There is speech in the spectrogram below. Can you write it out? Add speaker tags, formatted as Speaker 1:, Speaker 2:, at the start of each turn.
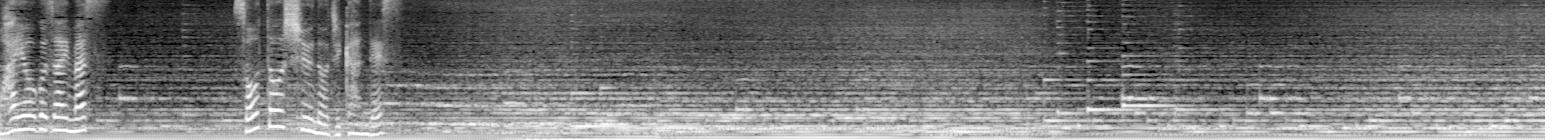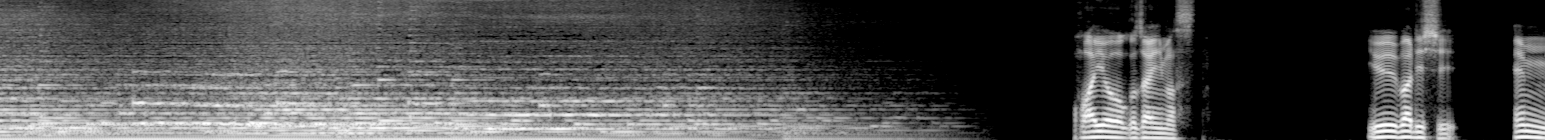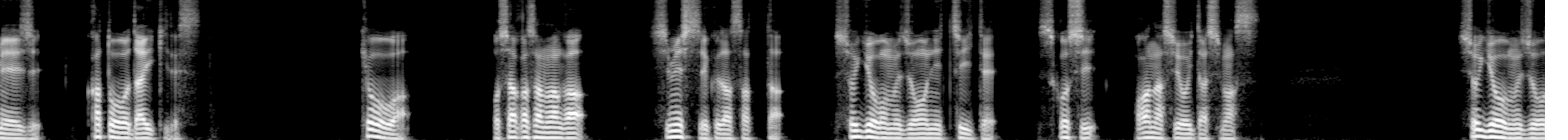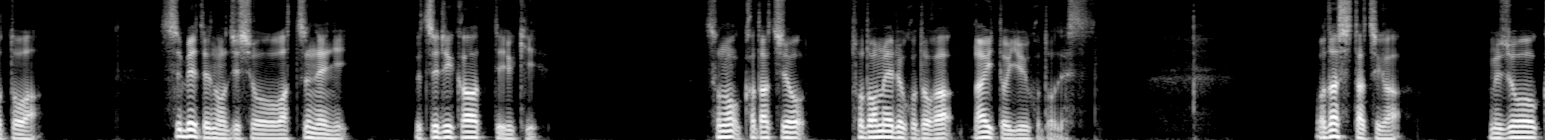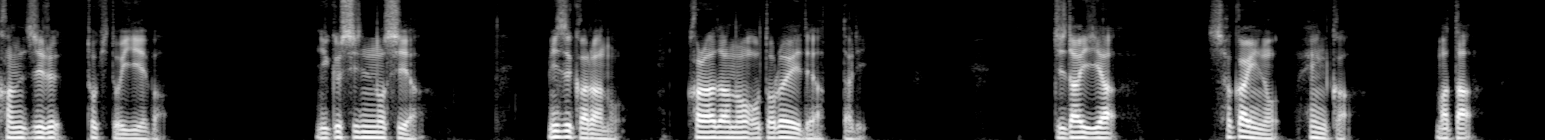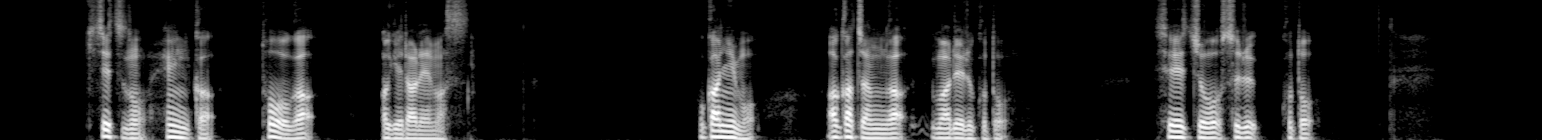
Speaker 1: おはようございます総統集の時間です
Speaker 2: おはようございます。夕張市延明寺加藤大輝です。今日はお釈迦様が示してくださった諸行無常について少しお話をいたします。諸行無常とは、すべての事象は常に移り変わってゆき、その形をとどめることがないということです。私たちが無常を感じる時といえば、肉親の死や、自らの体の衰えであったり、時代や社会の変化、また季節の変化等が挙げられます。他にも赤ちゃんが生まれること、成長すること、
